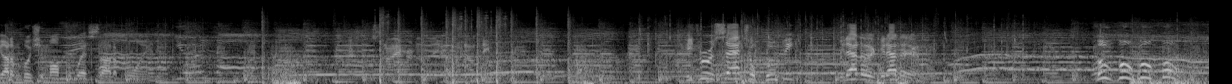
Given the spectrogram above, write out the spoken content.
gotta push him off the west side of point. He threw a satchel, Poopy. Get out of there, get out of there. Move, move, move, move.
